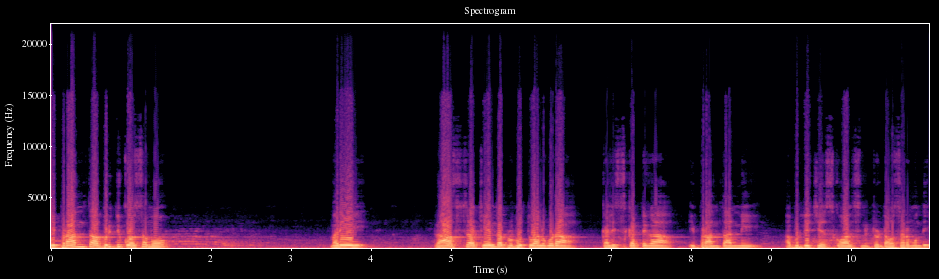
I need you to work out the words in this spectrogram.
ఈ ప్రాంత అభివృద్ధి కోసము మరి రాష్ట్ర కేంద్ర ప్రభుత్వాలు కూడా కలిసికట్టుగా ఈ ప్రాంతాన్ని అభివృద్ధి చేసుకోవాల్సినటువంటి అవసరం ఉంది.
